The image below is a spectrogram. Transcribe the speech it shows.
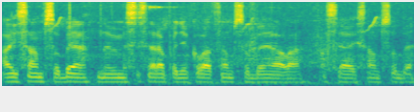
i sám sobě, nevím jestli se dá poděkovat sám sobě, ale asi i sám sobě.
